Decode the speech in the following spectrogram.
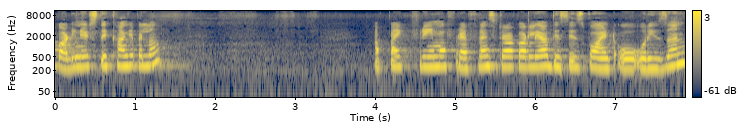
coordinates देखा पहला। आप फ्रेम ऑफ़ रेफरेंस ड्रा कर लिया। This is point O origin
